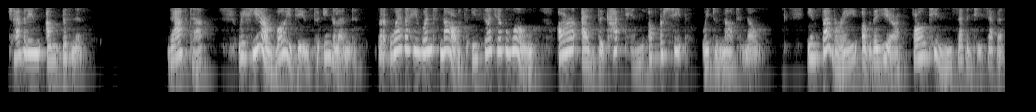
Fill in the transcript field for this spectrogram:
travelling on business. Thereafter we hear voyages to England, but whether he went north in search of wool or as the captain of a ship we do not know. In February of the year 1477,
